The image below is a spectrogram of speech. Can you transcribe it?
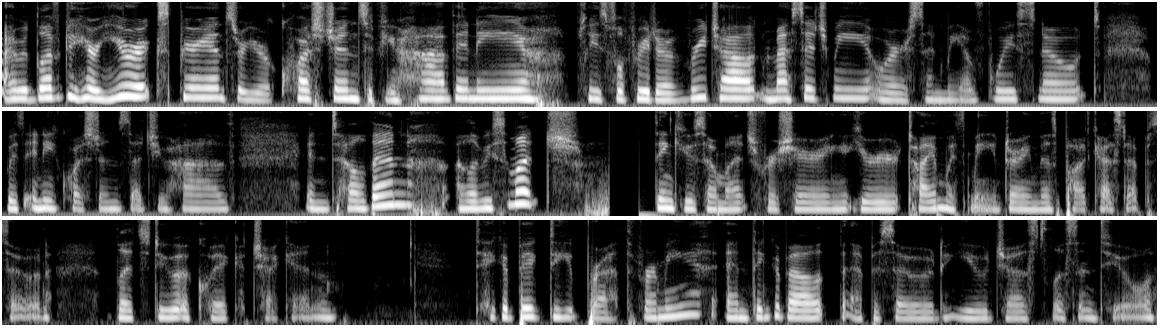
I would love to hear your experience or your questions. If you have any, please feel free to reach out, message me, or send me a voice note with any questions that you have. Until then, I love you so much. Thank you so much for sharing your time with me during this podcast episode. Let's do a quick check in. Take a big deep breath for me and think about the episode you just listened to.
